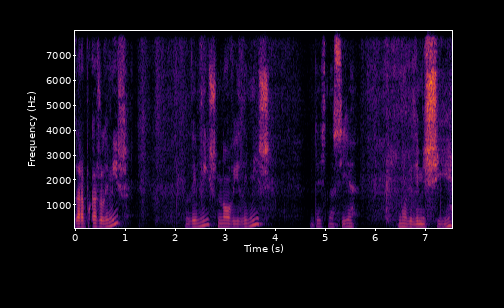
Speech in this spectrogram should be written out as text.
Зараз покажу леміш. Леміш, новий леміш. Десь у нас є нові леміші.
